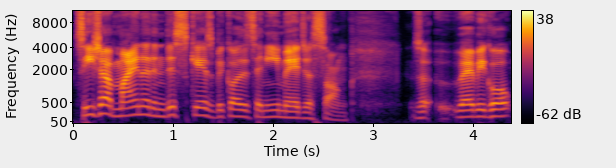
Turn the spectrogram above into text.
C sharp minor in this case because it's an E major song. So where we go,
